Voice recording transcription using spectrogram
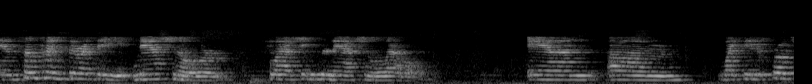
And sometimes they're at the national or slash international level. And, um, like the approach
